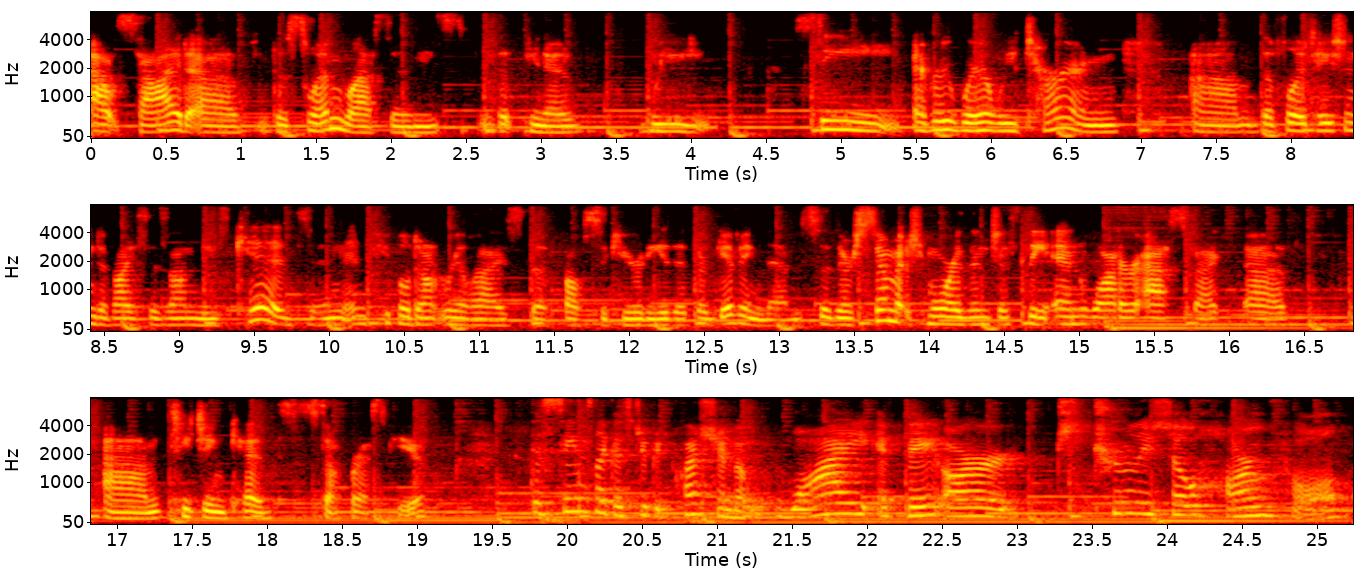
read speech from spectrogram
outside of the swim lessons, that you know, we see everywhere we turn um, the flotation devices on these kids, and, and people don't realize the false security that they're giving them. So there's so much more than just the in water aspect of um, teaching kids self rescue. This seems like a stupid question, but why, if they are truly so harmful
